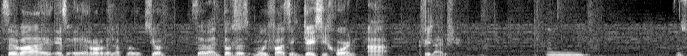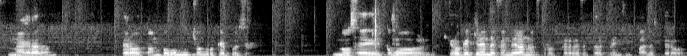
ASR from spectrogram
se va, es error de la producción. Se va entonces muy fácil JC Horn a Filadelfia. Mm, pues me agrada, pero tampoco mucho porque pues no sé cómo, creo que quieren defender a nuestros tres receptores principales, pero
